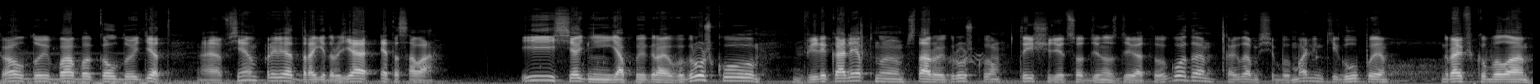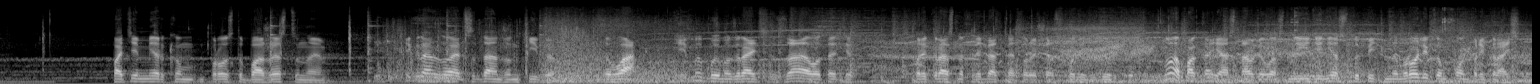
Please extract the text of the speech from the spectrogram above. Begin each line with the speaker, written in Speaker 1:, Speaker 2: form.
Speaker 1: Колдуй баба, колдуй дед. Э, всем привет, дорогие друзья, это Сова. И сегодня я поиграю в игрушку, великолепную старую игрушку 1999 года, когда мы все были маленькие, глупые. Графика была по тем меркам просто божественная. Игра называется Dungeon Keeper 2. И мы будем играть за вот этих прекрасных ребят, которые сейчас входят в дырку. Ну а пока я оставлю вас наедине с вступительным роликом, он прекрасен.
